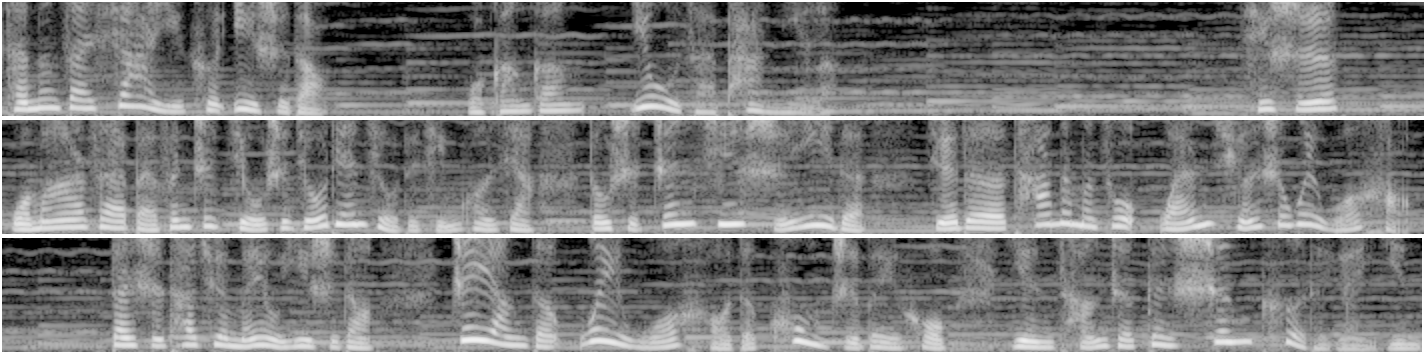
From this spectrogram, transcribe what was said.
才能在下一刻意识到，我刚刚又在叛逆了。其实。我妈在百分之九十九点九的情况下都是真心实意的，觉得她那么做完全是为我好，但是她却没有意识到，这样的为我好的控制背后隐藏着更深刻的原因。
